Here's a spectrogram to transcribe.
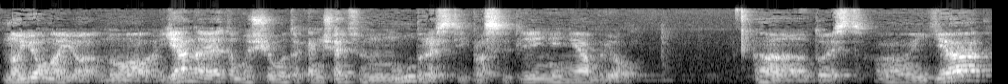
Но ё-моё, но я на этом еще вот окончательную мудрость и просветление не обрел. Э, то есть э, я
